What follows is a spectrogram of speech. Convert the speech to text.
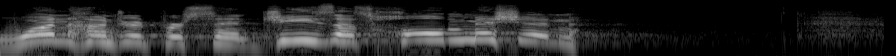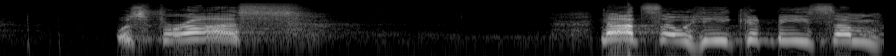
100%. Jesus' whole mission was for us. Not so he could be some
